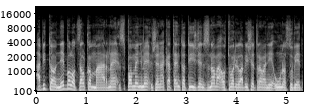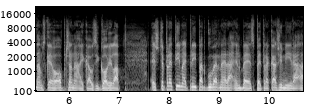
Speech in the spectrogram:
Aby to nebolo celkom márne, spomeňme, že NAKA tento týždeň znova otvorila vyšetrovanie únosu vietnamského občana aj kauzy Gorila. Ešte predtým aj prípad guvernéra NBS Petra Kažimíra a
